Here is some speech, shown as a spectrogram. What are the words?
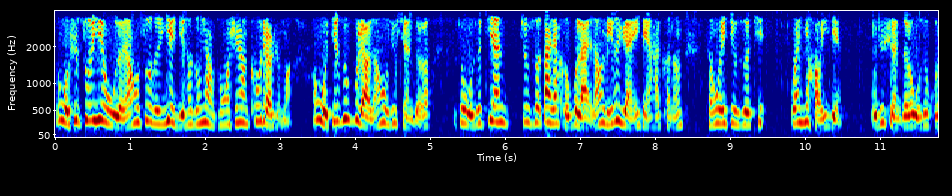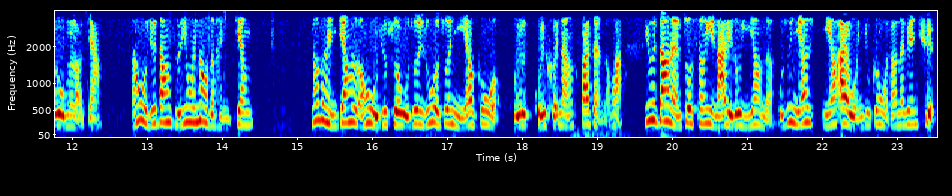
我是做业务的，然后做着业绩，他总想从我身上抠点什么，然后我接受不了，然后我就选择了说，我说既然就是说大家合不来，然后离得远一点还可能成为就是说亲关系好一点，我就选择了我说回我们老家。然后我就当时因为闹得很僵，闹得很僵，然后我就说，我说如果说你要跟我回回河南发展的话，因为当然做生意哪里都一样的，我说你要你要爱我，你就跟我到那边去，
